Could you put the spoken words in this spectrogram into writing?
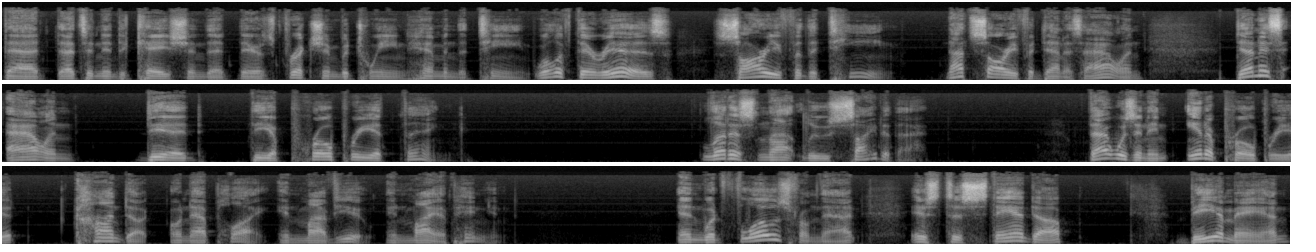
that that's an indication that there's friction between him and the team. Well, if there is, sorry for the team, not sorry for Dennis Allen. Dennis Allen did the appropriate thing. Let us not lose sight of that. That was an inappropriate conduct on that play, in my view, in my opinion. And what flows from that is to stand up, be a man,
